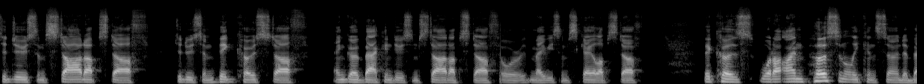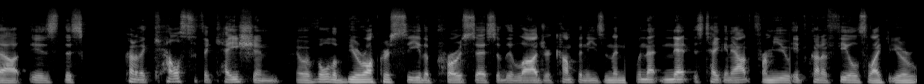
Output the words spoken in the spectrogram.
to do some startup stuff, to do some big co stuff, and go back and do some startup stuff or maybe some scale up stuff. Because what I'm personally concerned about is this kind of the calcification you know, of all the bureaucracy, the process of the larger companies. And then when that net is taken out from you, it kind of feels like you're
